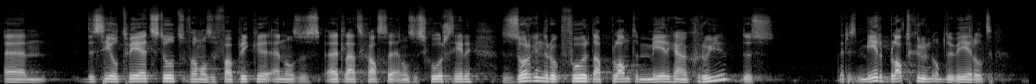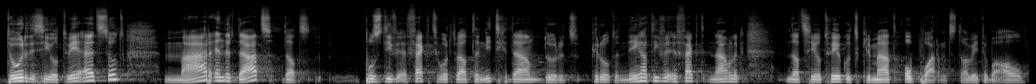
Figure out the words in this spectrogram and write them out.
Ehm, de CO2-uitstoot van onze fabrieken en onze uitlaatgassen en onze schoorstenen zorgen er ook voor dat planten meer gaan groeien. Dus er is meer bladgroen op de wereld door de CO2-uitstoot. Maar inderdaad, dat positieve effect wordt wel teniet gedaan door het grote negatieve effect, namelijk dat CO2 ook het klimaat opwarmt. Dat weten we al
